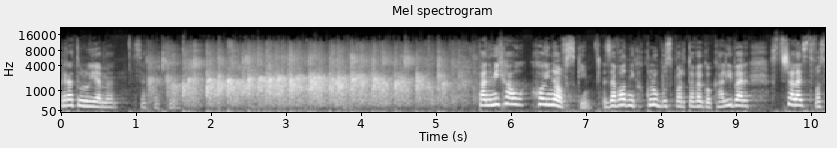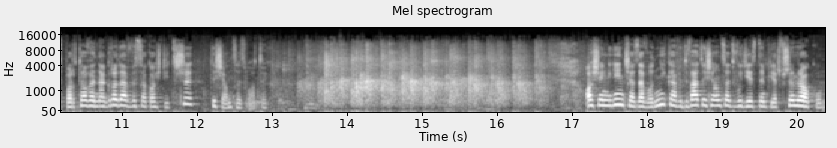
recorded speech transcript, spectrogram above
Gratulujemy serdecznie. Pan Michał Chojnowski, zawodnik klubu sportowego Kaliber, strzelectwo sportowe, nagroda w wysokości 3000 zł. Osiągnięcia zawodnika w 2021 roku.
